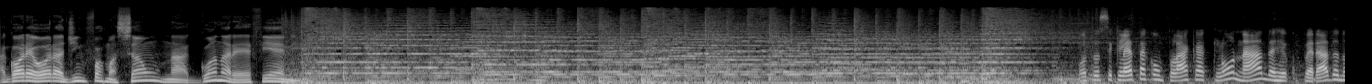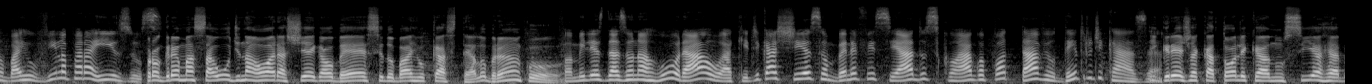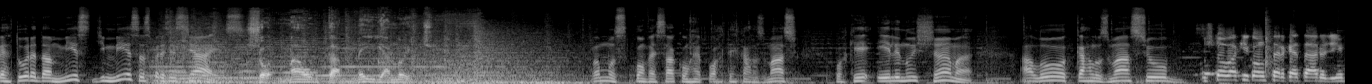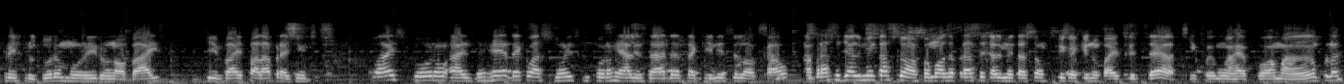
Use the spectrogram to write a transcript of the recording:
Agora é hora de informação na Guanaré FM. Motocicleta com placa clonada recuperada no bairro Vila Paraíso. Programa Saúde na Hora chega ao BS do bairro Castelo Branco. Famílias da zona rural aqui de Caxias são beneficiados com água potável dentro de casa. Igreja Católica anuncia a reabertura da miss, de missas presenciais. Jornal da Meia-Noite. Vamos conversar com o repórter Carlos Márcio, porque ele nos chama. Alô, Carlos Márcio. Estou aqui com o secretário de Infraestrutura, Murilo Novaes, que vai falar para a gente quais foram as readequações que foram realizadas aqui nesse local. A praça de alimentação, a famosa praça de alimentação que fica aqui no bairro Trizela, que foi uma reforma ampla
